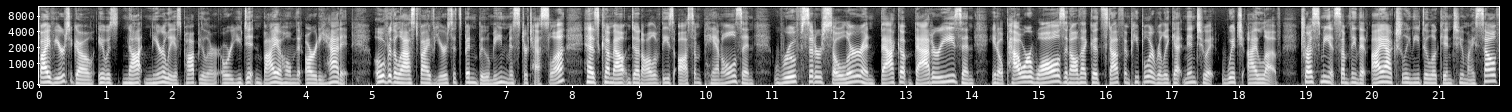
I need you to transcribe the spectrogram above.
five years ago, it was not nearly as popular, or you didn't buy a home that already had it. Over the last five years, it's been booming. Mr. Tesla has come out and done all of these awesome panels and roofs that are solar and backup batteries and, you know, power walls and all that good stuff. And people are really getting into it, which I love. Trust me, it's something that I actually need to look into myself,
